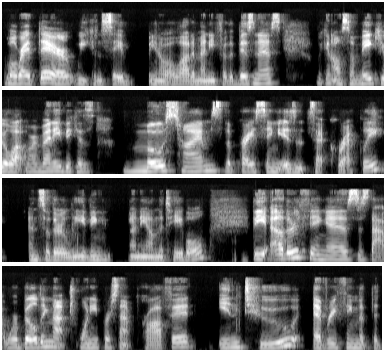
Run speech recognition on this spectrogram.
well right there we can save you know a lot of money for the business we can also make you a lot more money because most times the pricing isn't set correctly and so they're leaving money on the table. Mm-hmm. The other thing is is that we're building that 20% profit into everything that the,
